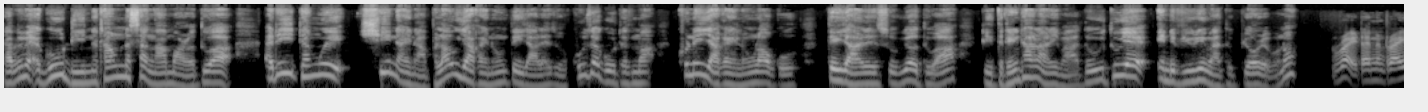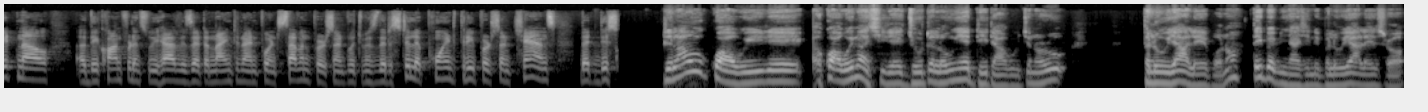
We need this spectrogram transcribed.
ဒါပေမဲ့အခုဒီ2025မှာတော့သူကအဲ့ဒီဓာတ်ငွေရှိနိုင်တာဘယ်လောက်ရာခိုင်နှုန်းသေးကြလဲဆို99.9ရာခိုင်နှုန်းလောက်ကိုသေးကြတယ်ဆိုပြီးတော့သူကဒီသတင်းထားတာတွေမှာသူသူ့ရဲ့ interview တွေမှာသူပြောတယ်ပေါ့နော် Right. I mean, right now, uh, the confidence we have is at a 99.7%, which means there is still a 0.3% chance that this ဒီလောက်ကွာဝေးတဲ့အကွာဝေးမှာရှိတဲ့ဂျိုတစ်လုံးရဲ့ data ကိုကျွန်တော်တို့ဘယ်လိုရလဲပေါ့နော်သိပ္ပံပညာရှင်တွေဘယ်လိုရလဲဆိုတော့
